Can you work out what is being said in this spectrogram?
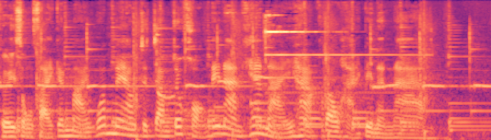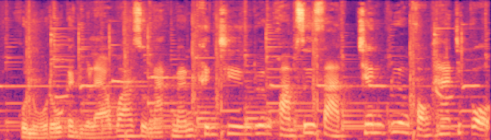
เคยสงสัยกันไหมว่าแมวจะจำเจ้าของได้นานแค่ไหนหากเราหายไปนานๆ คุณหนูรู้กันอยู่แล้วว่าสุนัขนั้นขึ้นชื่อเรื่องความซื่อสัตย์ เช่นเรื่องของฮาจิโกะ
